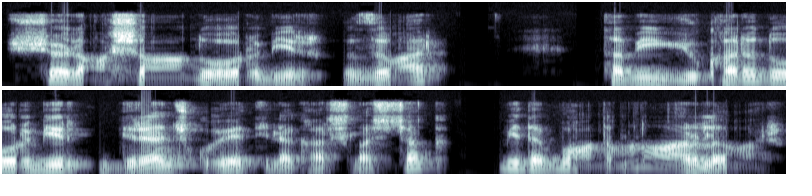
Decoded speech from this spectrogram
şöyle aşağı doğru bir hızı var. Tabii yukarı doğru bir direnç kuvvetiyle karşılaşacak. Bir de bu adamın ağırlığı var.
